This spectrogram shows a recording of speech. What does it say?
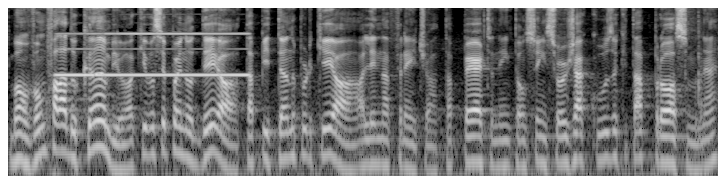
Bom, vamos falar do câmbio. Aqui você põe no D, ó, tá pitando porque, ó, olha ali na frente, ó, tá perto, né? Então o sensor já acusa que tá próximo, né?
